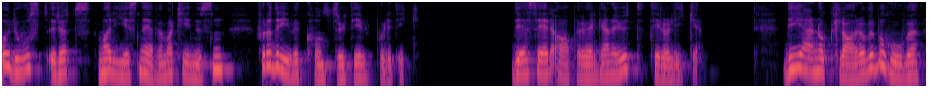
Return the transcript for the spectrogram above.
og rost Rødts Marie Sneve Martinussen for å drive konstruktiv politikk. Det ser Ap-velgerne ut til å like. De er nok klar over behovet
